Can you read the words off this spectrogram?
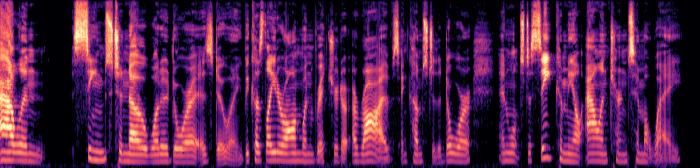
Alan seems to know what Adora is doing because later on, when Richard arrives and comes to the door and wants to see Camille, Alan turns him away.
